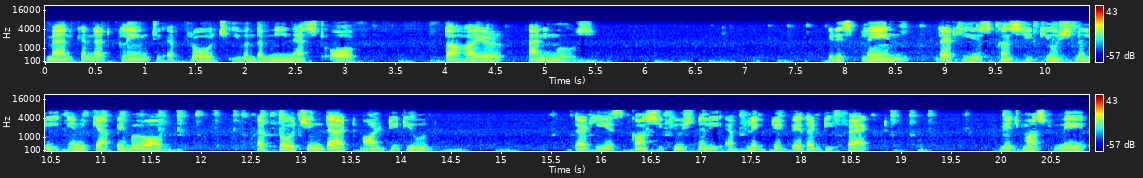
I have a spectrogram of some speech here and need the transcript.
man cannot claim to approach even the meanest of the higher animals. It is plain that he is constitutionally incapable of approaching that altitude, that he is constitutionally afflicted with a defect which must make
